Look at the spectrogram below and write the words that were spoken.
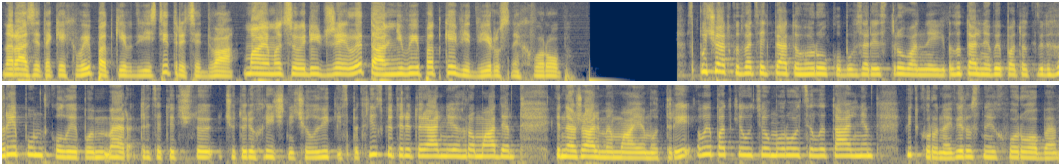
Наразі таких випадків 232. Маємо цьогоріч вже й летальні випадки від вірусних хвороб. З початку 25-го року був зареєстрований летальний випадок від грипу, коли помер 34-річний чоловік із Петрівської територіальної громади. І, на жаль, ми маємо три випадки у цьому році летальні від коронавірусної хвороби.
